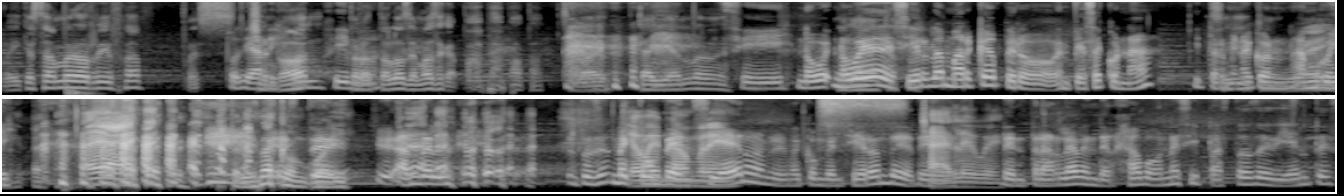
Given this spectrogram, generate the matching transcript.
güey que está mero rifa, pues, Pues chingón, sí, pero todos los demás acá, pa, pa, pa, pa, se va cayendo. Sí, no, voy- no No voy a decir la marca, pero empieza con A y termina Sí, con Amway. Ay, ay, Termina con Este, güey. Ándale. Entonces me Qué convencieron, me convencieron de, de, Chale, güey. de entrarle a vender jabones y pastas de dientes.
